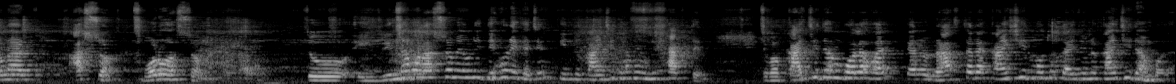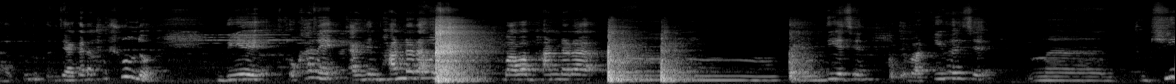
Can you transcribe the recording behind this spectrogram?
ওনার আশ্রম, বড় আশ্রম। তো এই বৃন্দাবন আশ্রমে উনি দেহ রেখেছেন, কিন্তু কাঁচি ধামে উনি থাকতেন। এবং কাঁচি ধাম বলা হয়, কেন রাস্তাটা কাঁচির মতো, তাই জন্য কাঁচি ধাম বলা হয়। কিন্তু জায়গাটা খুব সুন্দর। দিয়ে ওখানে একদিন ভান্ডারা হয়েছে বাবা ভান্ডারা দিয়েছেন। এবার কি হয়েছে? ঘি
